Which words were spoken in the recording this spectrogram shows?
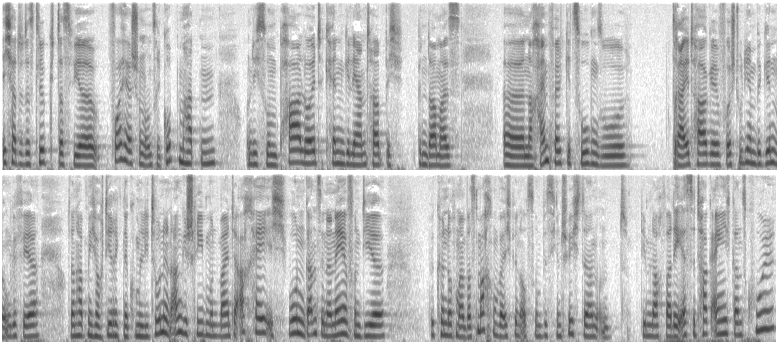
Ich hatte das Glück, dass wir vorher schon unsere Gruppen hatten und ich so ein paar Leute kennengelernt habe. Ich bin damals äh, nach Heimfeld gezogen, so drei Tage vor Studienbeginn ungefähr. Dann hat mich auch direkt eine Kommilitonin angeschrieben und meinte, ach hey, ich wohne ganz in der Nähe von dir, wir können doch mal was machen, weil ich bin auch so ein bisschen schüchtern und demnach war der erste Tag eigentlich ganz cool,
